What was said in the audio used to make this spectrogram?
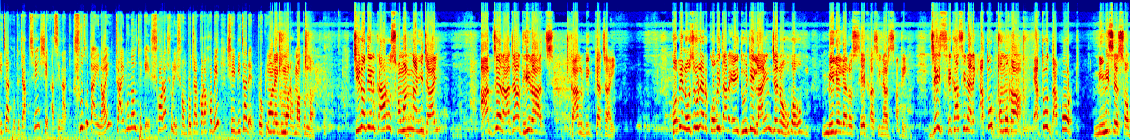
বিচার হতে যাচ্ছে শেখ হাসিনার। শুধু তাই নয়, ট্রাইব্যুনাল থেকে সরাসরি সম্প্রচার করা হবে সেই বিচারের প্রক্রিয়া। চিরদিন কারও সমান নাহি যায়। আজ যে রাজাধিরাজ, কাল ভিক্ষা চাই। কবি নজরুলের কবিতার এই দুইটি লাইন যেন হুবহু মিলে গেল শেখ হাসিনার সাথে। যেই শেখ হাসিনার এত ক্ষমতা, এত দাপট, নিমিষে সব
